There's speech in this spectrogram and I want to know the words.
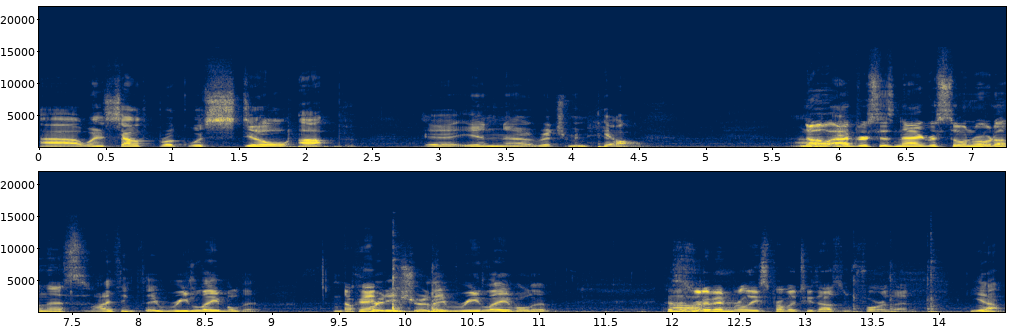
uh, when Southbrook was still up uh, in uh, Richmond Hill. no, address is Niagara Stone Road on this. I think they relabeled it. I'm Okay. pretty sure they relabeled it. Because this would have been released probably 2004 then. Yeah.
